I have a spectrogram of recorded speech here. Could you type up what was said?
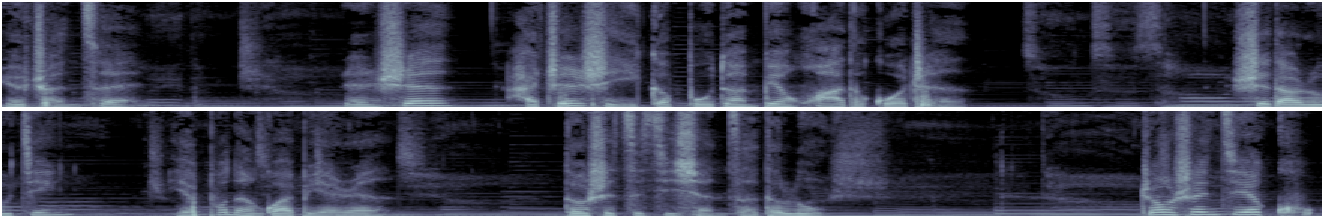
越纯粹，人生还真是一个不断变化的过程。事到如今，也不能怪别人，都是自己选择的路。众生皆苦。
